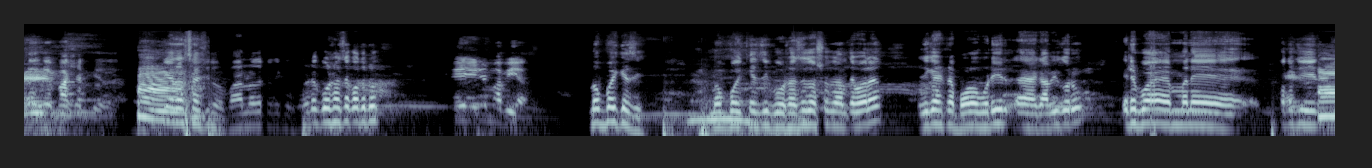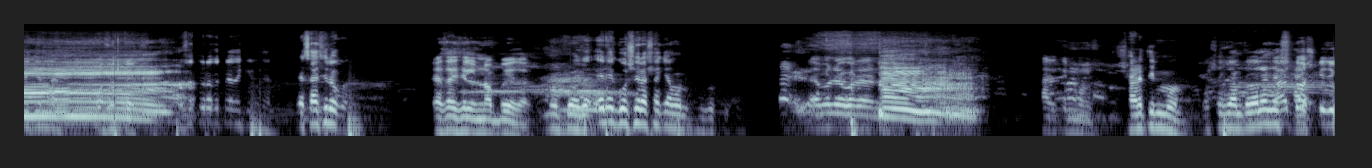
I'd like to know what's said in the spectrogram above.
কি হাজার চাইছিল বাহান্ন হাজার টাকা এটা গোস আছে কতটুকু? নব্বই কেজি। নব্বই কেজি গোশ আছে দর্শক জানতে পারেন। এদিকে একটা বড় বডির গাবি গরু। এটা মানে কত কেজি পঁচাত্তর হাজার টাকা কিনছেন এটা চাইছিল কত? এটা চাইছিলেন নব্বই হাজার। নব্বই হাজার। এটা গোশের আশা কেমন? কি মনে করেন সাড়ে তিন মন। জানতে পারলেন দশ কেজি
